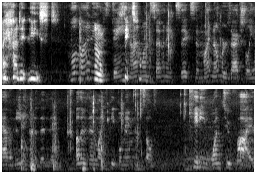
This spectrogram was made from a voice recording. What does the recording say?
I had at least. Well, my name Oh, is Dane six- nine one seven eight six, and my numbers actually have a meaning other than other than like people naming themselves Kitty one two five.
